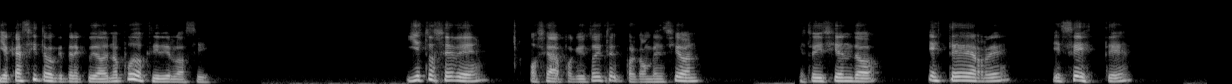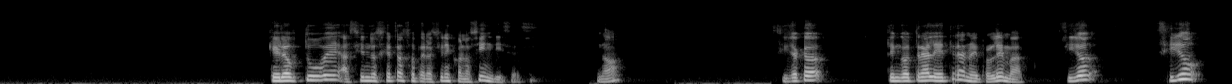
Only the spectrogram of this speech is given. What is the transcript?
Y acá sí tengo que tener cuidado, no puedo escribirlo así. Y esto se ve, o sea, porque estoy por convención, estoy diciendo este R es este que lo obtuve haciendo ciertas operaciones con los índices, ¿no? Si yo tengo otra letra, no hay problema. Si yo, si yo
